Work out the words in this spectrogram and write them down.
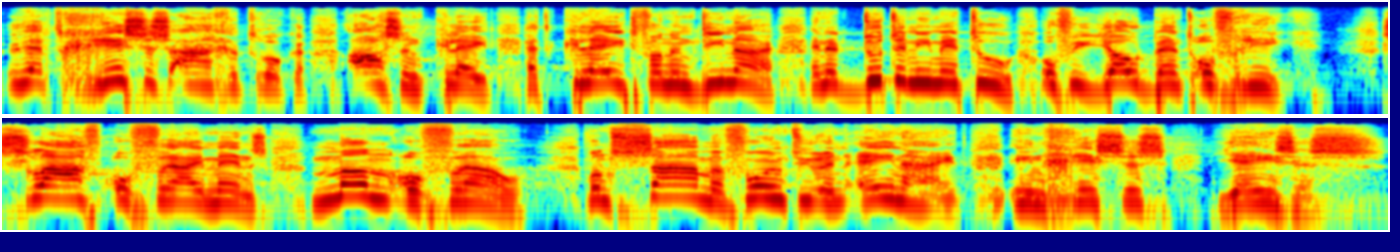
U hebt Christus aangetrokken als een kleed. Het kleed van een dienaar. En het doet er niet meer toe of u Jood bent of Griek. Slaaf of vrij mens. Man of vrouw. Want samen vormt u een eenheid in Christus Jezus.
